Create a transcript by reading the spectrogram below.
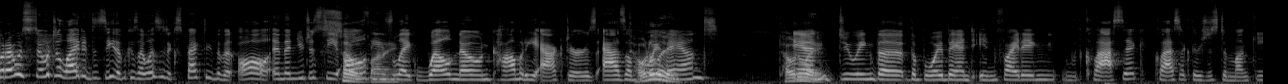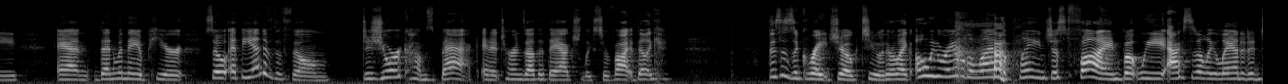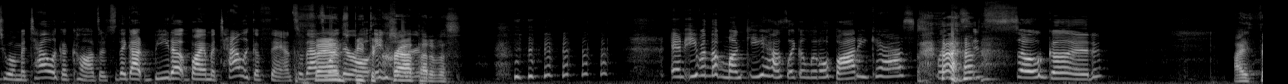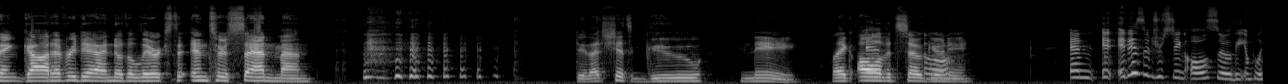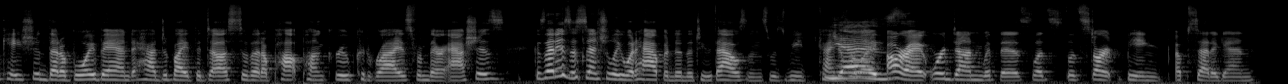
But I was so delighted to see them because I wasn't expecting them at all. And then you just see So all funny. these like well-known comedy actors as a Totally. boy band Totally. and doing the the boy band infighting with classic. Classic there's just a monkey. And then when they appear, so at the end of the film, De comes back and it turns out that they actually survived. They're like this is a great joke too. They're like, "Oh, we were able to land the plane just fine, but we accidentally landed into a Metallica concert, so they got beat up by a Metallica fans. So that's why they're beat all the injured." crap out of us. And even the monkey has like a little body cast. Like it's, it's so good. I thank God every day I know the lyrics to Enter Sandman. Dude, that shit's goony. Like all of it's so oh. Goony. And it, it is interesting also the implication that a boy band had to bite the dust so that a pop punk group could rise from their ashes. Because that is essentially what happened in the 2000s. Was we kind of were like, all right, we're done with this. Let's let's start being upset again,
